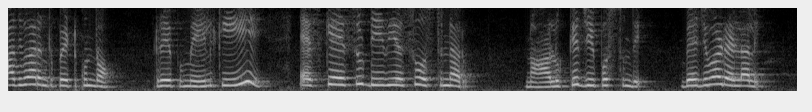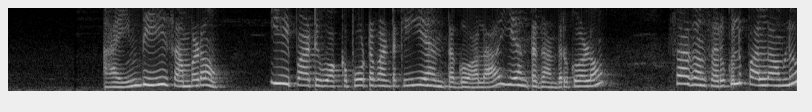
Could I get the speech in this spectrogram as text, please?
ఆదివారంకి పెట్టుకుందాం. రేపు మెయిల్కి ఎస్కేఎస్ డివిఎస్ వస్తున్నారు. నాలుగుకే జీప్ వస్తుంది బెజవాడ వెళ్ళాలి. అయింది సంబడం. ఈ పాటి ఒక్క పూట వంటకి ఎంత గోల ఎంత గందరగోళం? సగం సరుకులు పల్లాములు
